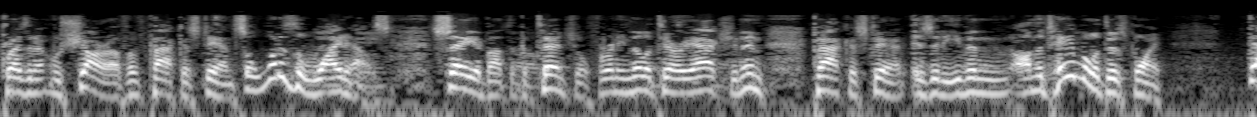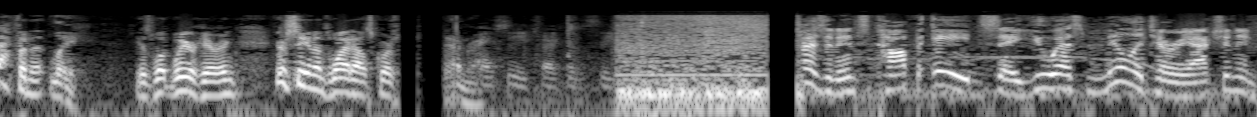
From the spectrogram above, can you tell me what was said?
President Musharraf of Pakistan. So what does the White House say about the potential for any military action in Pakistan? Is it even on the table at this point? Definitely is what we're hearing. You're CNN's White House correspondent, Henry. President's top aides say U.S. military action in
